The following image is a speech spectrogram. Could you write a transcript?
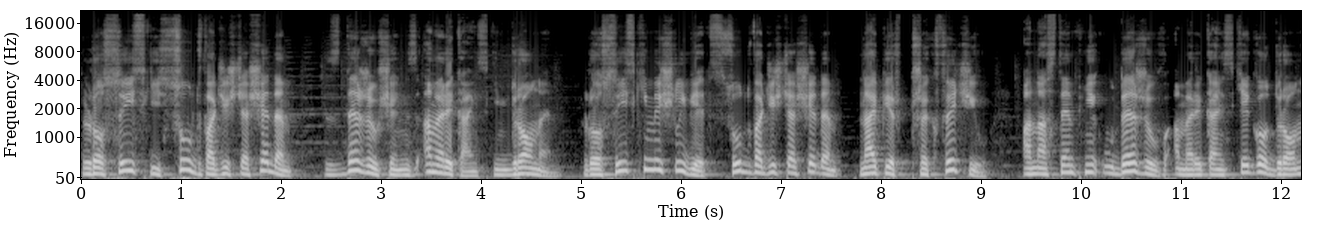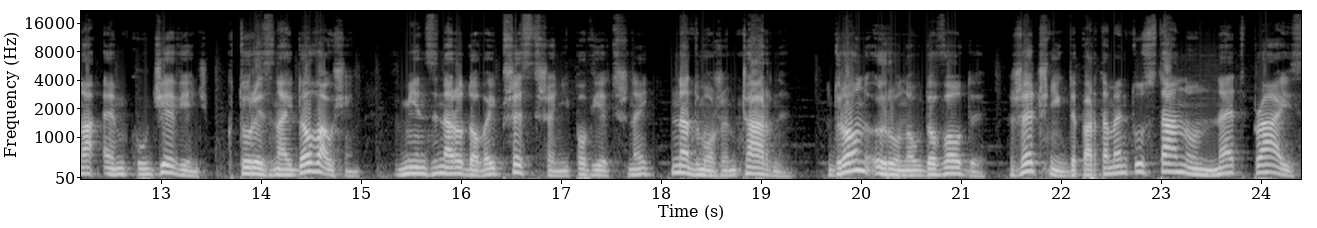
Rosyjski Su-27 zderzył się z amerykańskim dronem. Rosyjski myśliwiec Su-27 najpierw przechwycił, a następnie uderzył w amerykańskiego drona MQ-9, który znajdował się w międzynarodowej przestrzeni powietrznej nad Morzem Czarnym. Dron runął do wody. Rzecznik Departamentu Stanu Ned Price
